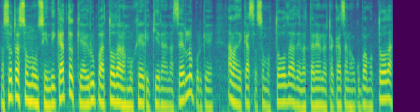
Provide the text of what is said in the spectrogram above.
Nosotras somos un sindicato que agrupa a todas las mujeres que quieran hacerlo, porque amas de casa somos todas, de las tareas de nuestra casa nos ocupamos todas.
